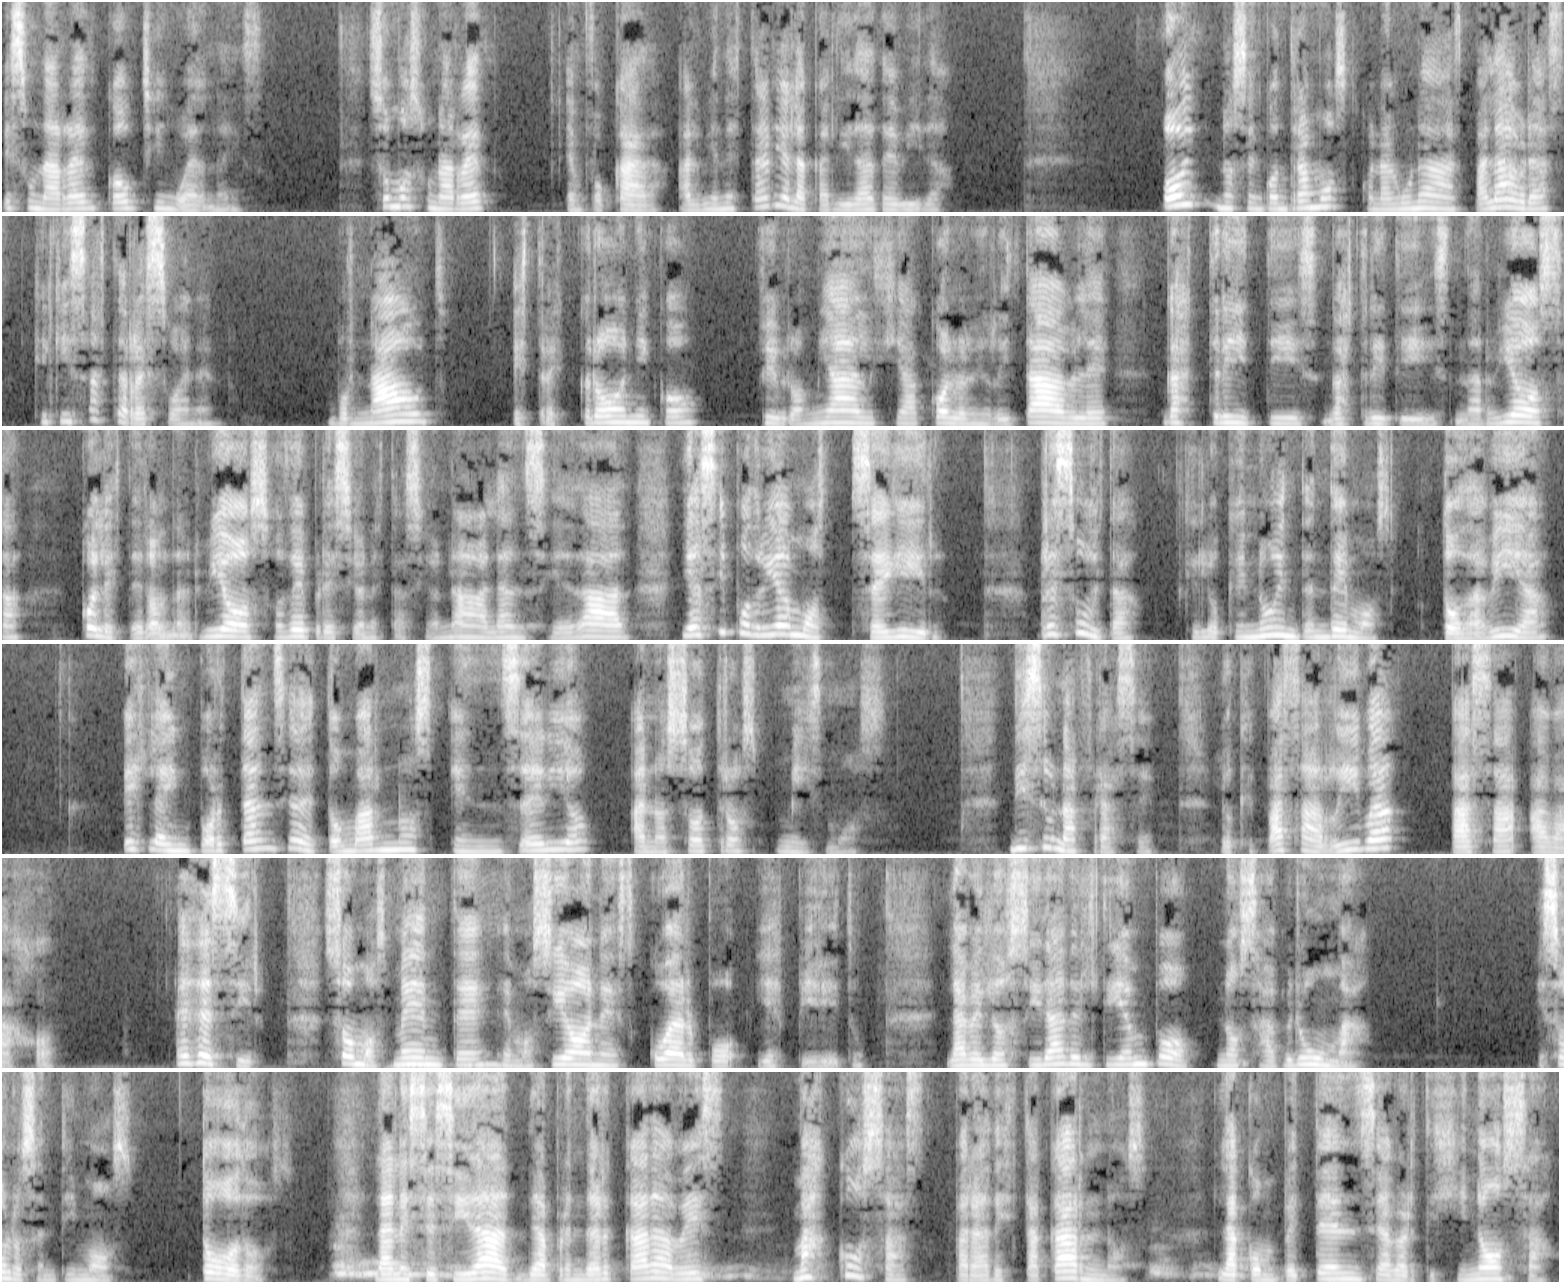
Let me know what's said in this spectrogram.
Es una red Coaching Wellness. Somos una red enfocada al bienestar y a la calidad de vida. Hoy nos encontramos con algunas palabras que quizás te resuenen. Burnout, estrés crónico, fibromialgia, colon irritable, gastritis, gastritis nerviosa, colesterol nervioso, depresión estacional, ansiedad, y así podríamos seguir. Resulta que lo que no entendemos todavía es la importancia de tomarnos en serio a nosotros mismos. Dice una frase, lo que pasa arriba pasa abajo. Es decir, somos mente, emociones, cuerpo y espíritu. La velocidad del tiempo nos abruma. Eso lo sentimos todos. La necesidad de aprender cada vez más cosas para destacarnos. La competencia vertiginosa.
